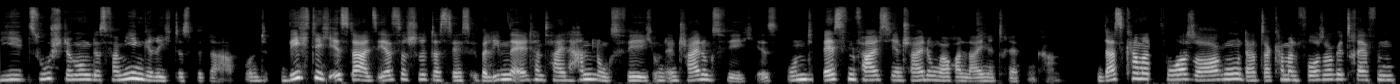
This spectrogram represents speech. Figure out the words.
die Zustimmung des Familiengerichtes bedarf. Und wichtig ist da als erster Schritt, dass das überlebende Elternteil handlungsfähig und entscheidungsfähig ist und bestenfalls die Entscheidung auch alleine treffen kann. Und das kann man vorsorgen, da, da kann man Vorsorge treffen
